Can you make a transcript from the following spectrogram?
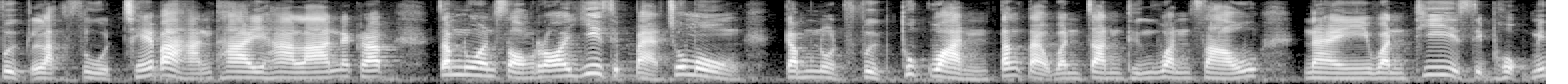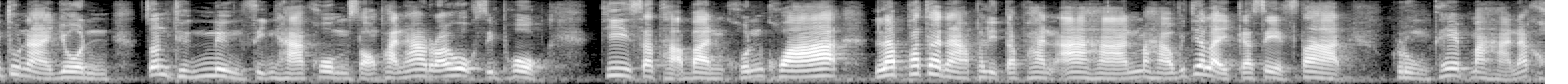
ฝึกหลักสูตรเชฟอาหารไทยฮาลานนะครับจำนวน 228 ชั่วโมงกำหนดฝึกทุกวันตั้งแต่วันจันทร์ถึงวันเสาร์ในวันที่ 16 มิถุนายน จนถึง 1 สิงหาคม 2566 ที่สถาบันค้นคว้า และพัฒนาผลิตภัณฑ์อาหาร มหาวิทยาลัยเกษตรศาสตร์ กรุงเทพมหานค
